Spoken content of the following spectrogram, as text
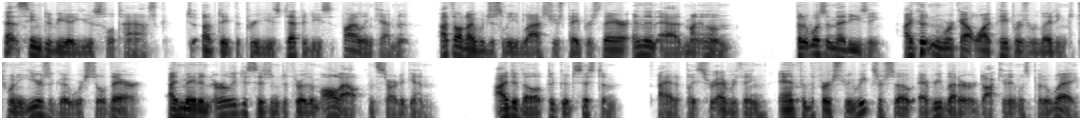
That seemed to be a useful task to update the previous deputy's filing cabinet. I thought I would just leave last year's papers there and then add my own. But it wasn't that easy. I couldn't work out why papers relating to 20 years ago were still there. I'd made an early decision to throw them all out and start again. I developed a good system. I had a place for everything, and for the first three weeks or so, every letter or document was put away.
